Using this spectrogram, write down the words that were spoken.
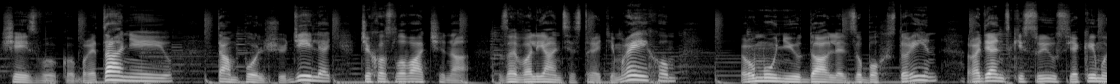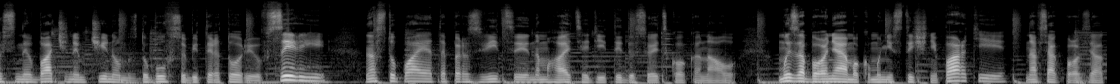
ще й з Великою Британією, там Польщу ділять, Чехословаччина в альянсі з Третім рейхом, Румунію давлять з обох сторін, Радянський Союз якимось невбаченим чином здобув собі територію в Сирії, наступає тепер звідси, намагається дійти до Суецького каналу. Ми забороняємо комуністичні партії на всяк про всяк.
